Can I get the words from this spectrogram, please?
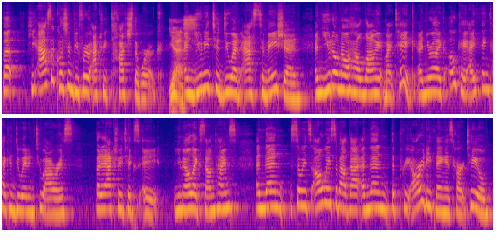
But he asked the question before you actually touch the work. Yes. And you need to do an estimation and you don't know how long it might take. And you're like, okay, I think I can do it in two hours, but it actually takes eight. You know, like sometimes. And then, so it's always about that. And then the priority thing is hard too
